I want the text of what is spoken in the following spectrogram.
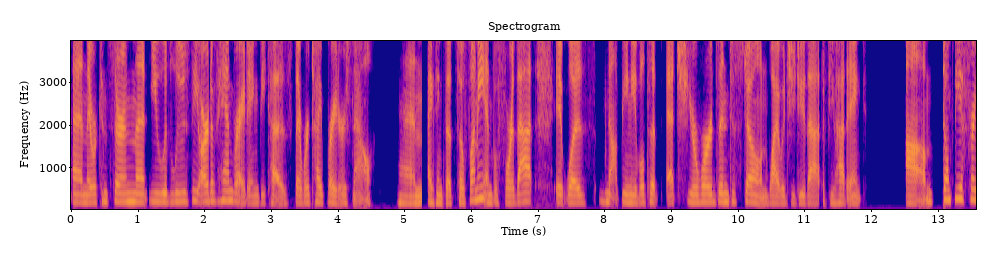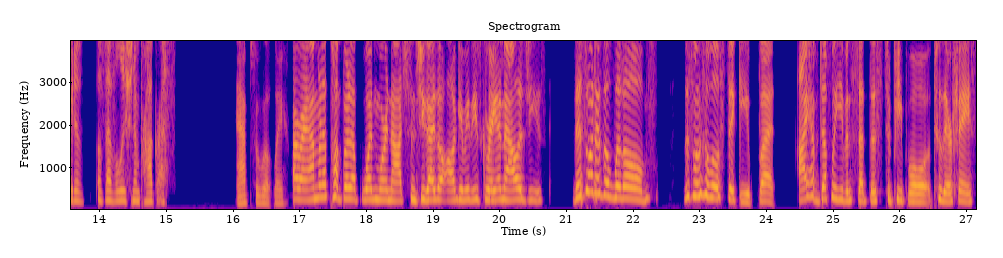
And they were concerned that you would lose the art of handwriting because there were typewriters now. And I think that's so funny. And before that, it was not being able to etch your words into stone. Why would you do that if you had ink? Um, don't be afraid of, of evolution and progress. absolutely. All right, I'm going to pump it up one more notch since you guys are all giving these great analogies. This one is a little, this one's a little sticky, but I have definitely even said this to people to their face.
